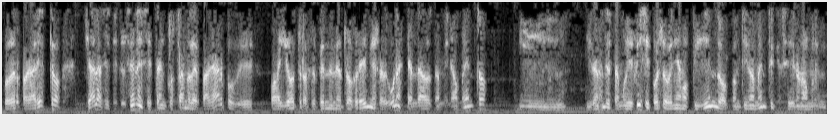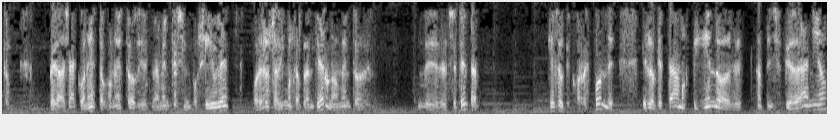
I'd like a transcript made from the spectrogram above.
poder pagar esto. Ya las instituciones están costando de pagar porque hay otros, dependen de otros gremios, algunas que han dado también aumento y, y realmente está muy difícil, por eso veníamos pidiendo continuamente que se diera un aumento. Pero allá con esto, con esto directamente es imposible, por eso salimos a plantear un aumento de, del 70, que es lo que corresponde, es lo que estábamos pidiendo desde a principio de año,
